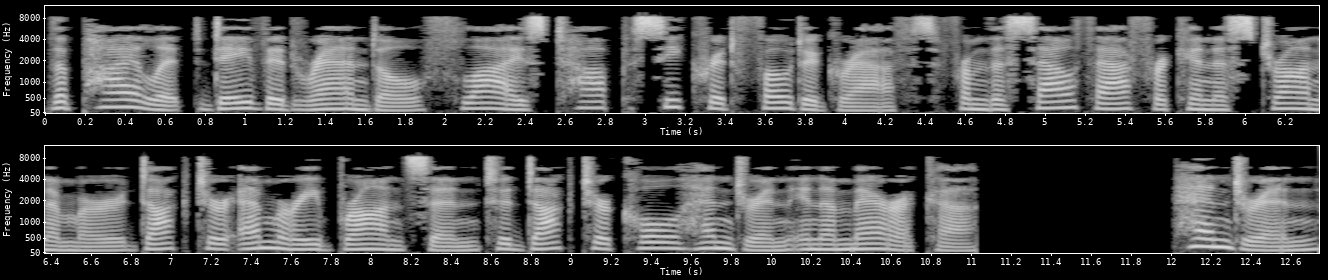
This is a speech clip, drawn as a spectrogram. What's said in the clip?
The pilot David Randall flies top-secret photographs from the South African astronomer Dr. Emery Bronson to Dr. Cole Hendron in America. Hendron,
